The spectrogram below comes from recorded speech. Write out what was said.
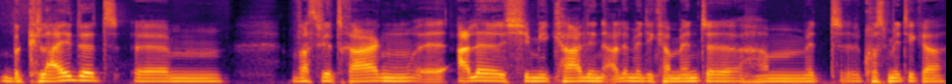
bekleidet, ähm, was wir tragen. Äh, alle Chemikalien, alle Medikamente haben mit äh, Kosmetika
